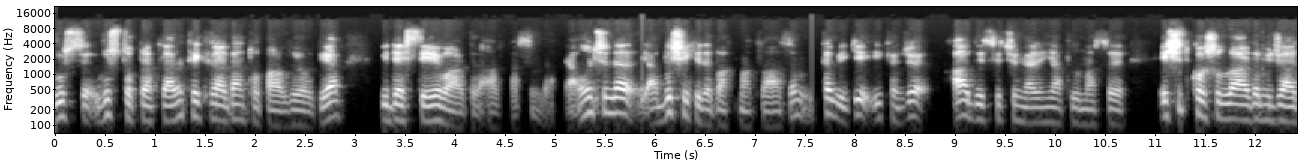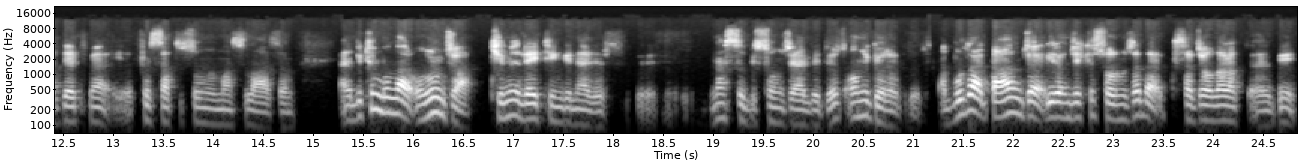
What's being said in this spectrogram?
Rus Rus topraklarını tekrardan toparlıyor diye bir desteği vardır arkasında. Yani onun için de yani bu şekilde bakmak lazım. Tabii ki ilk önce adil seçimlerin yapılması, eşit koşullarda mücadele etme fırsatı sunulması lazım. Yani bütün bunlar olunca kimin reytingi nedir, nasıl bir sonuç elde ediyoruz onu görebiliriz. Burada daha önce bir önceki sorumuza da kısaca olarak e, bir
